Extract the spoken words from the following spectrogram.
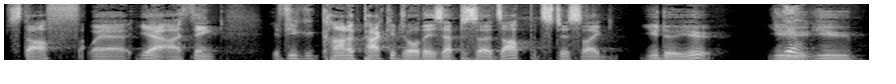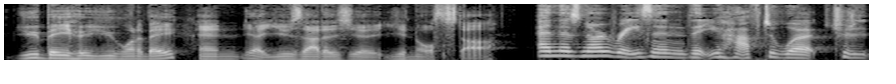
stuff. Where yeah, I think if you could kind of package all these episodes up, it's just like you do you, you yeah. you you be who you want to be, and yeah, use that as your your north star. And there's no reason that you have to work through,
